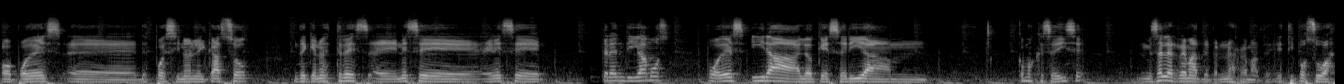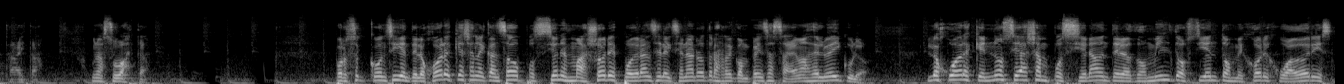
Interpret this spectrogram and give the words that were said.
o podés eh, después, si no en el caso de que no estés eh, en, ese, en ese tren, digamos, podés ir a lo que sería... Mm, ¿Cómo es que se dice? Me sale remate, pero no es remate. Es tipo subasta, ahí está. Una subasta. Por consiguiente, los jugadores que hayan alcanzado posiciones mayores podrán seleccionar otras recompensas además del vehículo. Los jugadores que no se hayan posicionado entre los 2200 mejores jugadores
